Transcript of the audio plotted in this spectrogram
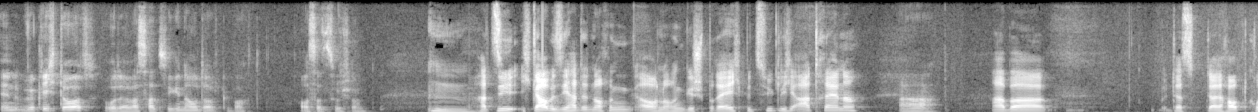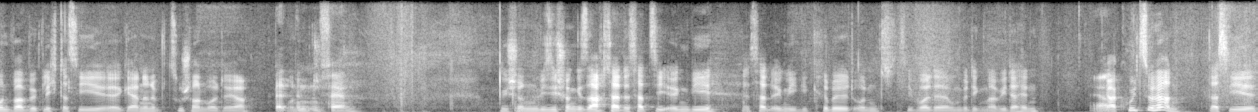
in, wirklich dort oder was hat sie genau dort gemacht, außer Zuschauen? Hat sie, ich glaube, sie hatte noch ein, auch noch ein Gespräch bezüglich A-Trainer, Ah, aber das, der Hauptgrund war wirklich, dass sie äh, gerne zuschauen wollte, ja. Badminton-Fan. Wie, schon, wie sie schon gesagt hat, es hat sie irgendwie, es hat irgendwie gekribbelt und sie wollte unbedingt mal wieder hin. Ja. Ja, cool zu hören, dass sie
